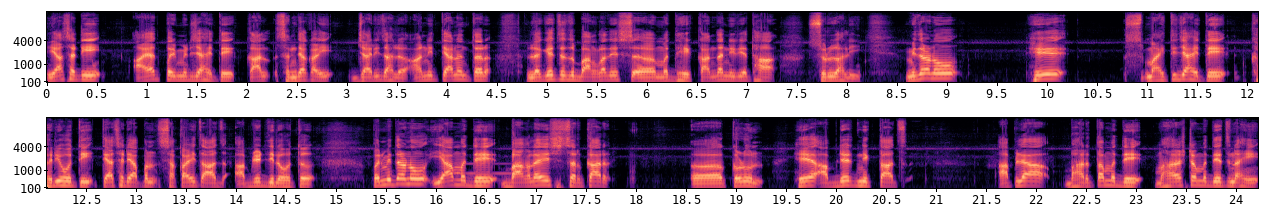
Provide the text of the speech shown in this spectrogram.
यासाठी आयात परमिट जे आहे ते काल संध्याकाळी जारी झालं आणि त्यानंतर लगेचच बांगलादेशमध्ये कांदा निर्यात हा सुरू झाली. मित्रांनो हे माहिती जी आहे ते खरी होती त्यासाठी आपण सकाळीच आज अपडेट दिलं होतं. पण मित्रांनो यामध्ये बांगलादेश सरकारकडून हे अपडेट निघताच आपल्या भारतामध्ये महाराष्ट्रामध्येच नाही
